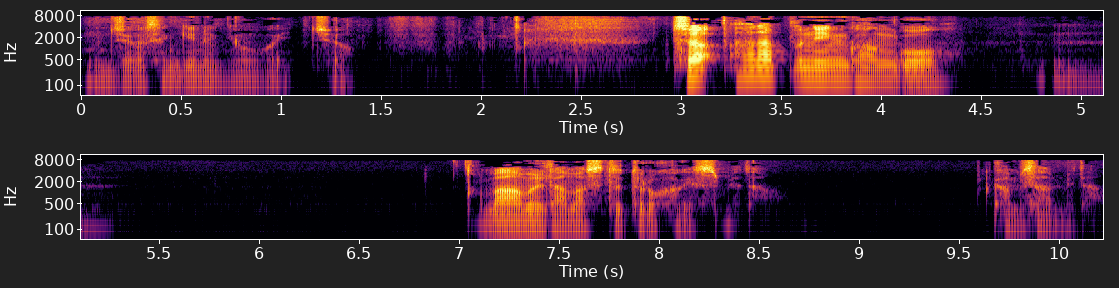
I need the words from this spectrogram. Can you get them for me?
문제가 생기는 경우가 있죠. 자, 하나뿐인 광고. 음, 마음을 담아서 듣도록 하겠습니다. 감사합니다.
